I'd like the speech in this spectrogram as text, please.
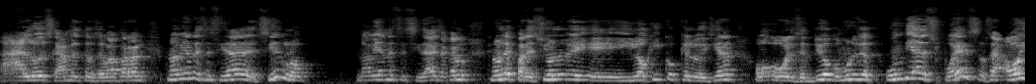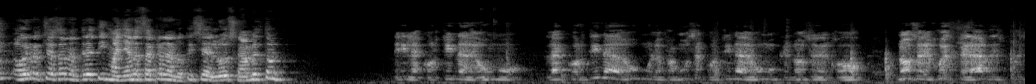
ah, Lewis Hamilton se va a Ferrari. No había necesidad de decirlo. No había necesidad de sacarlo. No le pareció eh, eh, ilógico que lo hicieran. O, el sentido común. Un día después. O sea, hoy, hoy rechazan a Andretti y mañana sacan la noticia de Lewis Hamilton. Y la cortina de humo. La cortina de humo, la famosa cortina de humo que no se dejó, no se dejó esperar después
